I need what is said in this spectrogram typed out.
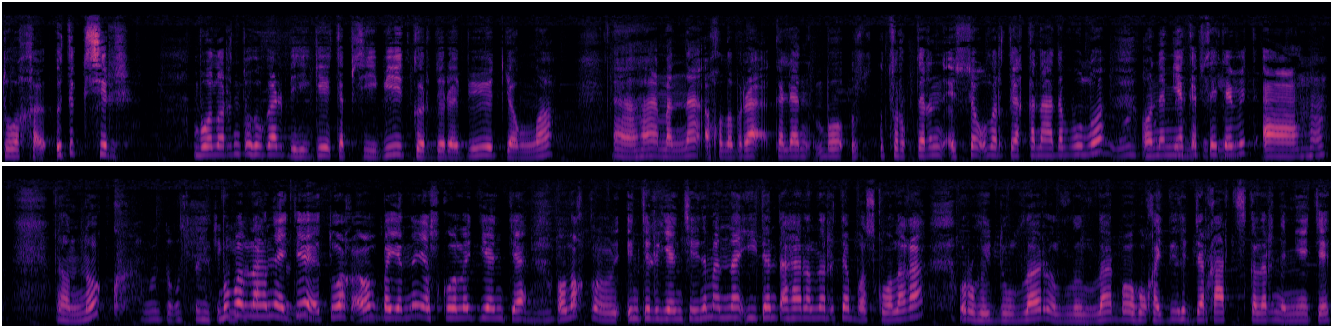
туока ытык сир боларын тугар биһиги капсибит көрдөрөбүт жоңго Ага, манна холобра кален бу туруктарын өссө улар тыакканада булу. Она мне кепсекебит. Ага. Оннук. Бу балларын әйте, туақ ол баянна яскола диянча, олақ интеллигенцияны манна итен тахаралар те босколага рухайдуллар, лыллар, бу хухайды хиджар хартыскалар немете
